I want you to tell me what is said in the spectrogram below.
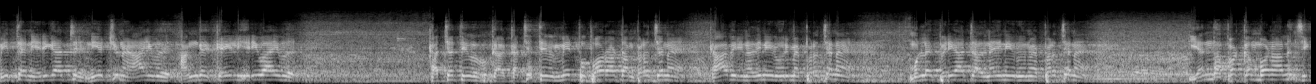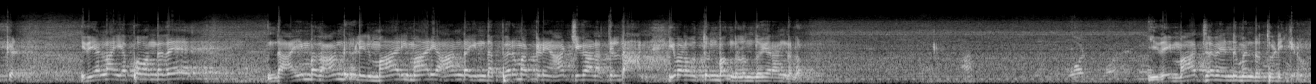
மீத்தன் எரிகாற்று நீர்ச்சுனை ஆய்வு அங்கே கையில் எரிவாய்வு. கச்சத்தீவு கச்சத்தீவு மீட்பு போராட்டம் பிரச்சனை. காவிரி நதிநீர் உரிமை பிரச்சனை. முல்லை பெரியாற்று நதிநீர் உரிமை பிரச்சனை. எந்த பக்கம் போனாலும் சிக்கல். இது எல்லாம் எப்போ வந்தது? இந்த ஐம்பது ஆண்டுகளில் மாறி மாறி ஆண்ட இந்த பெருமக்களின் ஆட்சி காலத்தில் தான் இவ்வளவு துன்பங்களும் துயரங்களும். இதை மாற்ற வேண்டும் என்று துடிக்கிறோம்.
